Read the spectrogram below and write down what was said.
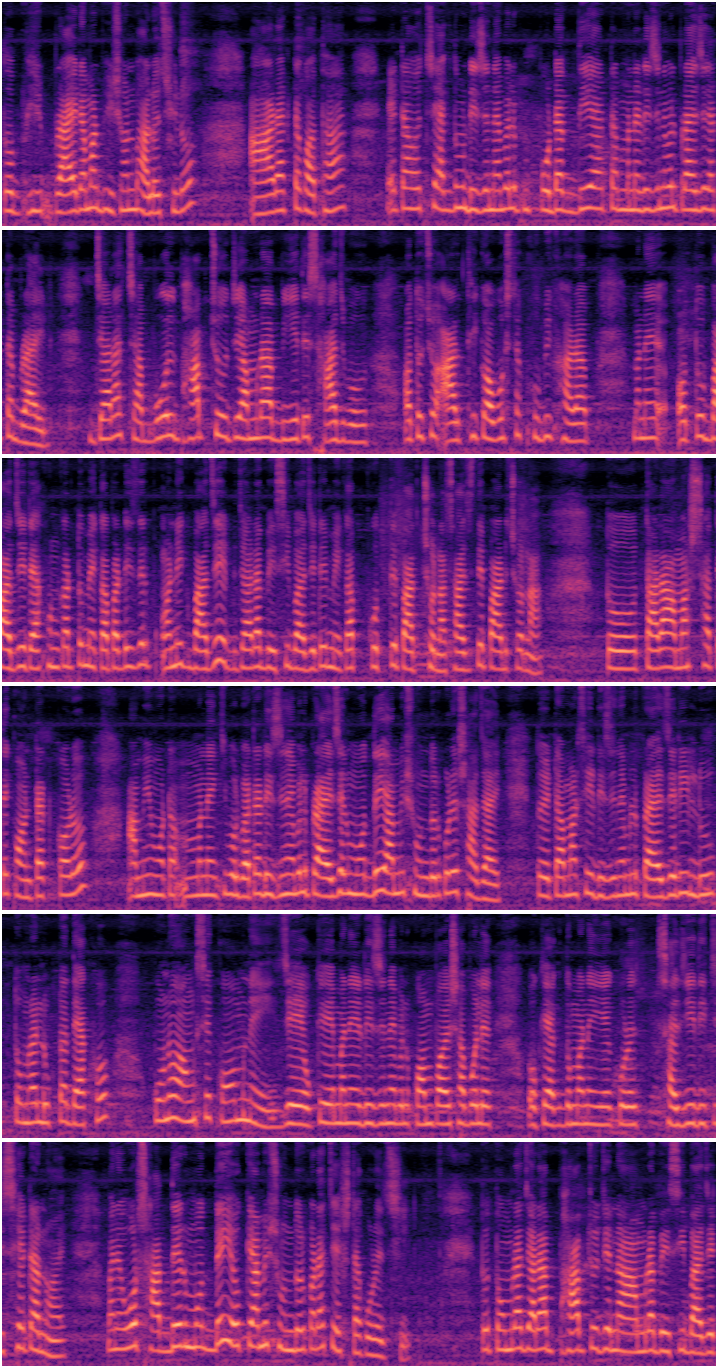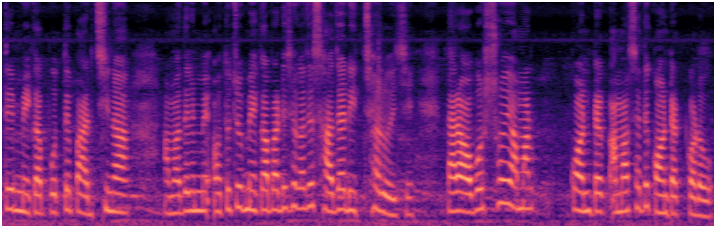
তো ব্রাইড আমার ভীষণ ভালো ছিল। আর একটা কথা, এটা হচ্ছে একদম রিজনেবল প্রোডাক্ট দিয়ে একটা মানে রিজনেবল প্রাইসের একটা ব্রাইড যারা চা, বল ভাবছ যে আমরা বিয়েতে সাজবো, অথচ আর্থিক অবস্থা খুবই খারাপ। মানে অত বাজেট এখনকার তো মেকআপ আর্টিস্টদের অনেক বাজেট যারা বেশি বাজেটে মেকআপ করতে পারছ না, সাজতে পারছ না। তো তারা আমার সাথে কন্ট্যাক্ট করো। আমি মোটা মানে কি বলব, একটা রিজনেবল প্রাইজের মধ্যেই আমি সুন্দর করে সাজাই। তো এটা আমার সেই রিজনেবল প্রাইজেরই লুক তোমরা লুকটা দেখো। কোনো অংশে কম নেই যে ওকে মানে রিজনেবল কম পয়সা বলে ওকে একদম মানে ইয়ে করে সাজিয়ে দিচ্ছি, সেটা নয়। মানে ওর সাধ্যের মধ্যেই ওকে আমি সুন্দর করার চেষ্টা করেছি। তো তোমরা যারা ভাবছ যে না, আমরা বেশি বাজেটে মেকআপ করতে পারছি না, আমাদের অথচ মেকআপ আর্টিস্টের কাছে সাজার ইচ্ছা রয়েছে, তারা অবশ্যই আমার কন্ট্যাক্ট আমার সাথে কন্ট্যাক্ট করো।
